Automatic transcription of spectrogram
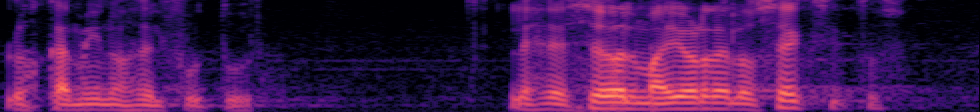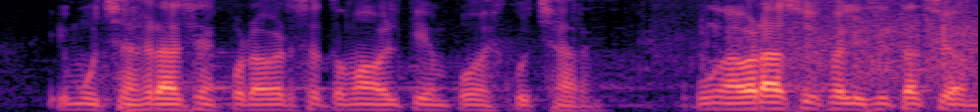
los caminos del futuro. Les deseo el mayor de los éxitos y muchas gracias por haberse tomado el tiempo de escucharme. Un abrazo y felicitación.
